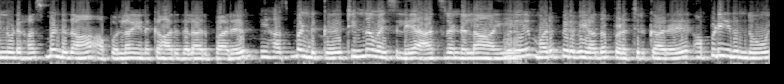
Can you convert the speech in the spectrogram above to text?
என்னோட ஹஸ்பண்ட் தான் அப்பெல்லாம் எனக்கு ஆறுதலா இருப்பாரு. என் ஹஸ்பண்டுக்கு சின்ன வயசுலயே ஆக்சிடென்ட் எல்லாம் ஆகி மறுபிறவையா தான் பிழைச்சிருக்காரு. அப்படி இருந்தும்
